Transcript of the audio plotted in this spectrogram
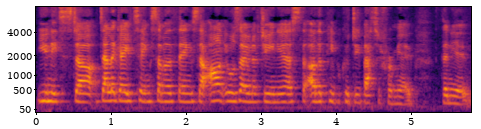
you need to start delegating some of the things that aren't your zone of genius that other people could do better from you than you.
